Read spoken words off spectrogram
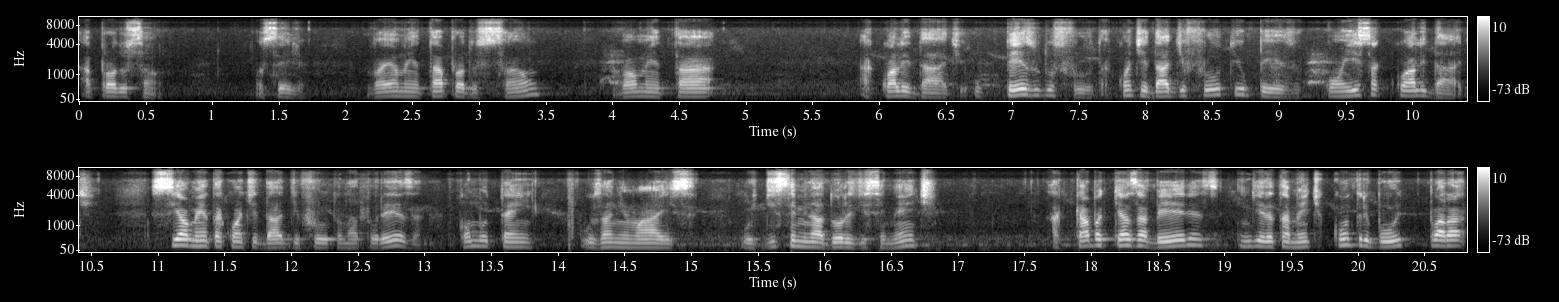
a produção. Ou seja, vai aumentar a produção, vai aumentar a qualidade, o peso dos frutos, a quantidade de fruto e o peso. Com isso, a qualidade. Se aumenta a quantidade de fruto na natureza, como tem os animais, os disseminadores de semente, acaba que as abelhas indiretamente contribuem para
